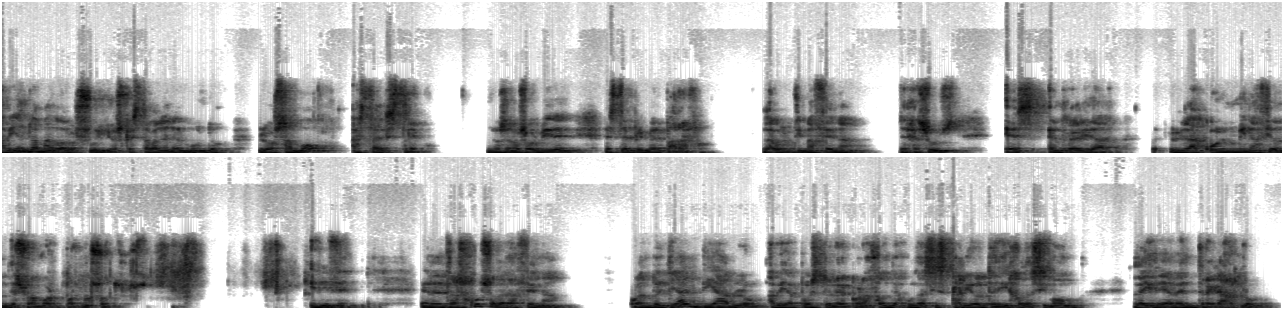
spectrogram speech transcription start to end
habiendo amado a los suyos que estaban en el mundo, los amó hasta el extremo. No se nos olvide este primer párrafo. La última cena de Jesús es en realidad la culminación de su amor por nosotros. Y dice, en el transcurso de la cena, cuando ya el diablo había puesto en el corazón de Judas Iscariote, hijo de Simón, la idea de entregarlo,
